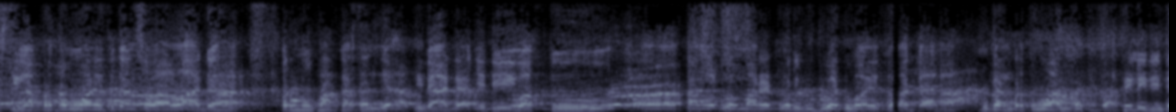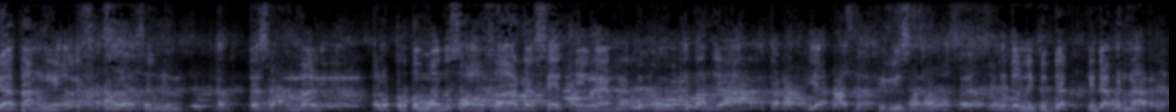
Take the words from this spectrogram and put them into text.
istilah pertemuan itu kan seolah-olah ada permufakatan jahat tidak ada. Jadi waktu uh, tanggal 2 Maret 2022 itu ada bukan pertemuan tapi Pak Fili didatangi oleh Yayasan Dasar Kembali ya. kalau pertemuan itu seolah-olah ada settingan atau permufakatan jahat antara pihak Pak Fili sama Pak itu itu tidak benar ya.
